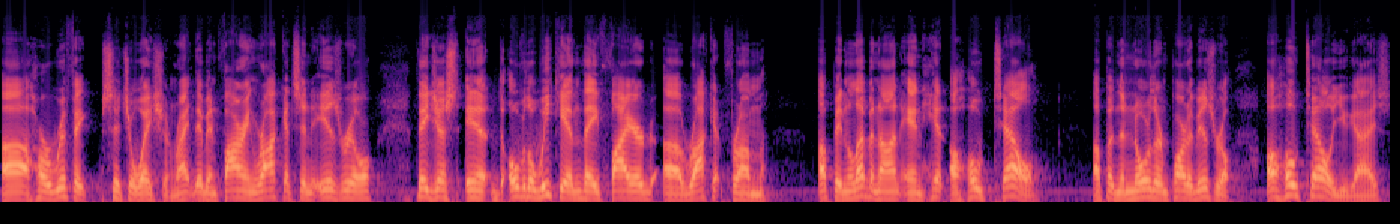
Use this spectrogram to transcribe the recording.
Uh, horrific situation, right? They've been firing rockets into Israel. They just, uh, over the weekend, they fired a rocket from up in Lebanon and hit a hotel up in the northern part of Israel. A hotel, you guys.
